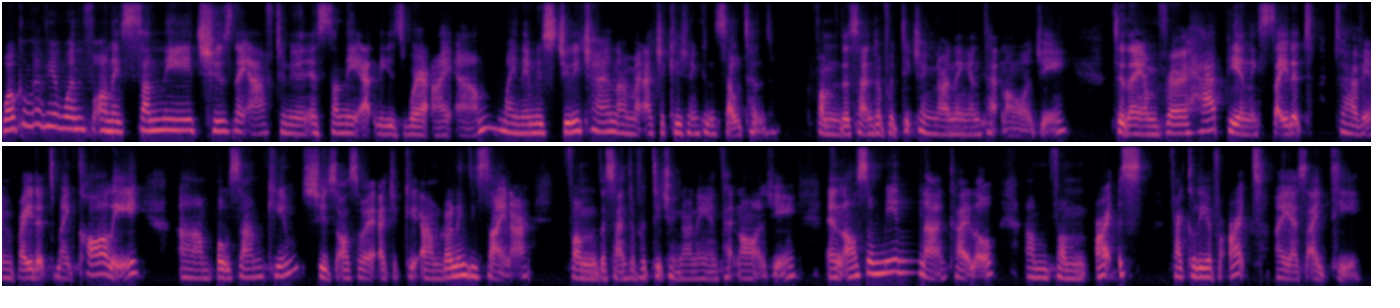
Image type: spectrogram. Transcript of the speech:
Welcome everyone on a sunny Tuesday afternoon. It's sunny at least where I am. My name is Judy Chan. I'm an education consultant from the Center for Teaching, Learning and Technology. Today, I'm very happy and excited to have invited my colleague, um, Bo-Sung Kim. She's also an um, learning designer from the Center for Teaching, Learning and Technology, and also Mina Kylo um, from Arts, Faculty of Art, ISIT.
